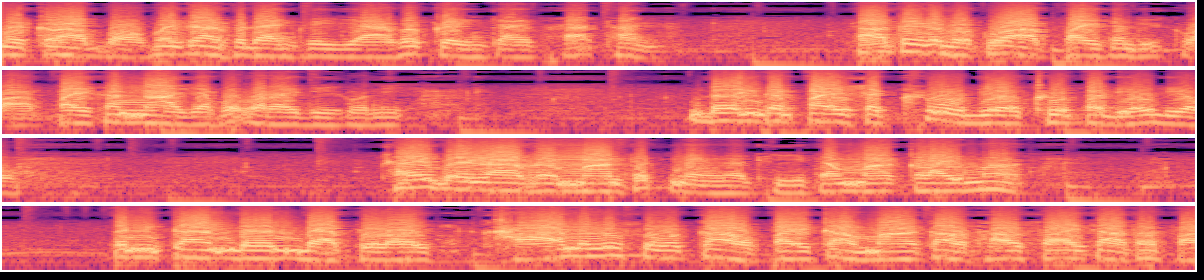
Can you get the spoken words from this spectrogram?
ไม่กล้าบอกไม่กล้าแสดงกริยาเพราะเกรงใจพระท่าน ระท่านก็บอกว่าไปกันดีกว่า ไปข้างหน้าอย่าพบอะไรดีกว่านี้ เดินกันไปสักครู่เดียวคือประเดี๋ยวเดียว ใช้เวลาประมาณสักหนึ่งนาทีแต่มาไกลมาก เป็นการเดินแบบลอยขามันรู้สึกว่าก้าวไปก้าวมาก้าวเท้าซ้ายก้าวเท้าขวา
